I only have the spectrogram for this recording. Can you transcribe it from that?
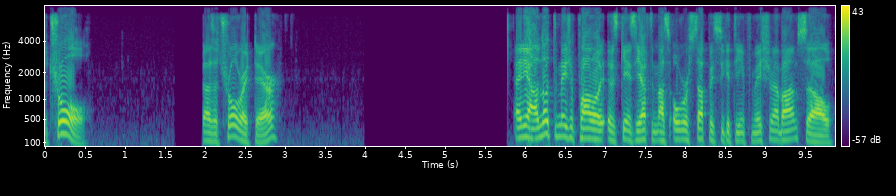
The troll. There's a troll right there. And yeah, not the major problem with this game is you have to mouse over stuff basically get the information about him, so...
